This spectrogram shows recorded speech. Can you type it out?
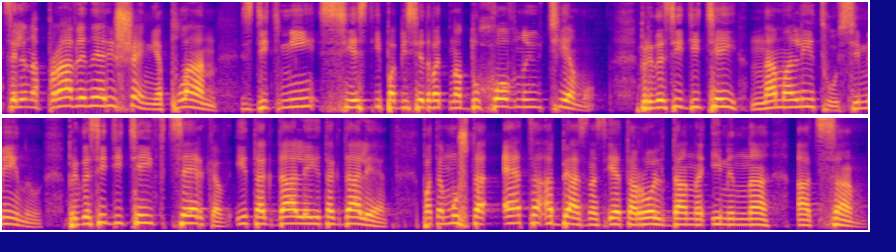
целенаправленное решение, план с детьми сесть и побеседовать на духовную тему. Пригласить детей на молитву семейную, пригласить детей в церковь и так далее, и так далее. Потому что эта обязанность и эта роль дана именно отцам.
